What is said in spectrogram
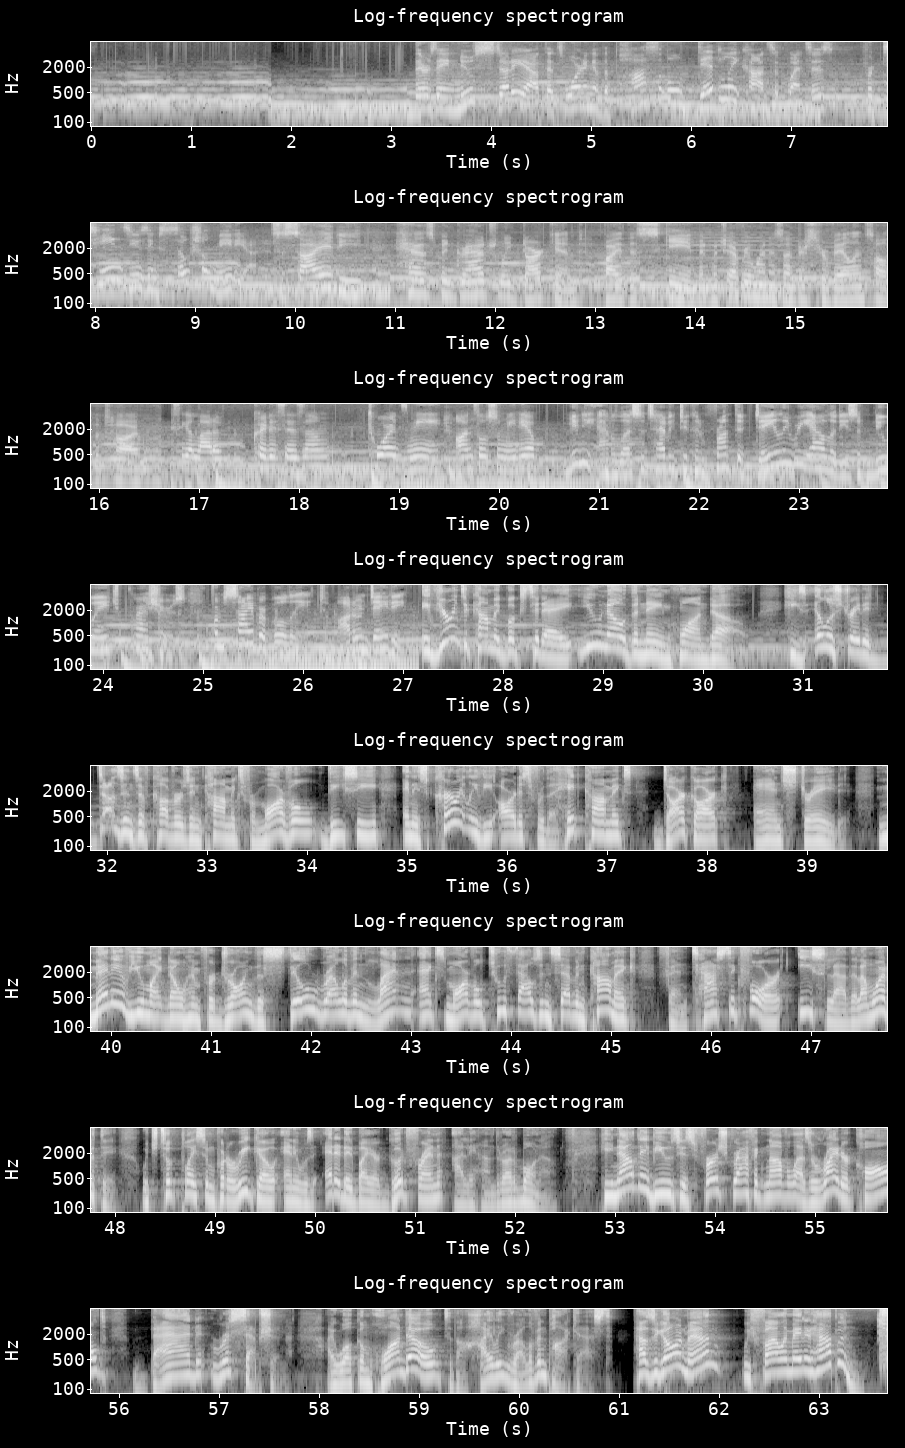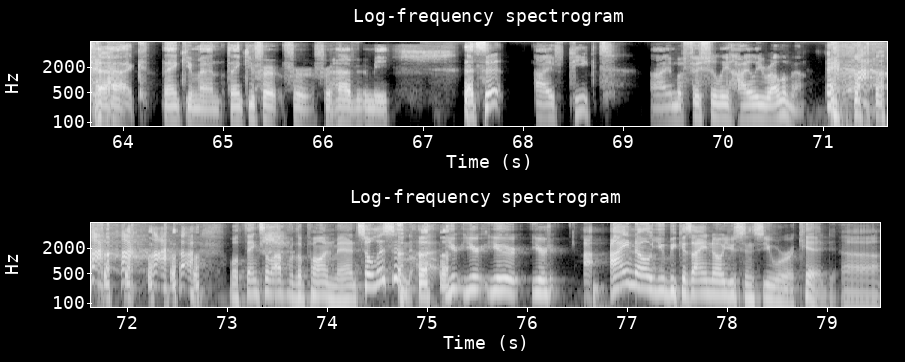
There's a new study out that's warning of the possible deadly consequences for teens using social media. Society has been gradually darkened by this scheme in which everyone is under surveillance all the time. I see a lot of criticism towards me on social media. Many adolescents having to confront the daily realities of new age pressures, from cyberbullying to modern dating. If you're into comic books today, you know the name Juan Doe. He's illustrated dozens of covers in comics for Marvel, DC, and is currently the artist for the hit comics Dark Ark and Strayed. Many of you might know him for drawing the still relevant Latinx Marvel 2007 comic Fantastic Four Isla de la Muerte, which took place in Puerto Rico and it was edited by our good friend Alejandro Arbona. He now debuts his first graphic novel as a writer called Bad Reception. I welcome Juan Doe to the Highly Relevant Podcast. How's it going, man? We finally made it happen. Jack, thank you, man. Thank you for for for having me. That's it. I've peaked. I am officially highly relevant. well, thanks a lot for the pun, man. So listen, uh, you're, you're, you're, you're, I know you because I know you since you were a kid. Uh,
